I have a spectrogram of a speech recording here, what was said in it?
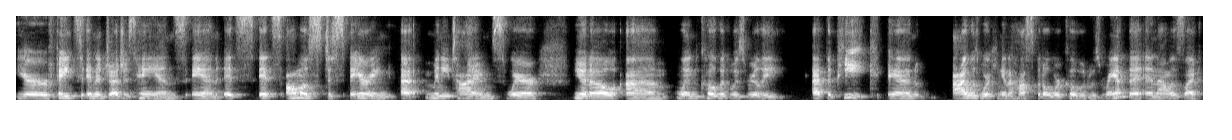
your fate's in a judge's hands and it's it's almost despairing at many times where you know um, when covid was really at the peak and i was working in a hospital where covid was rampant and i was like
